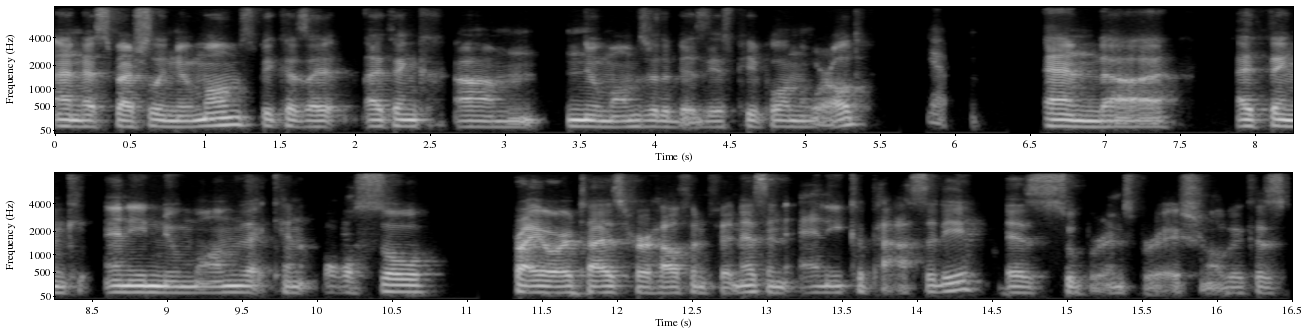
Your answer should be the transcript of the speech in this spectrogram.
and especially new moms because I I think um, new moms are the busiest people in the world. Yep. And uh, I think any new mom that can also prioritize her health and fitness in any capacity is super inspirational because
